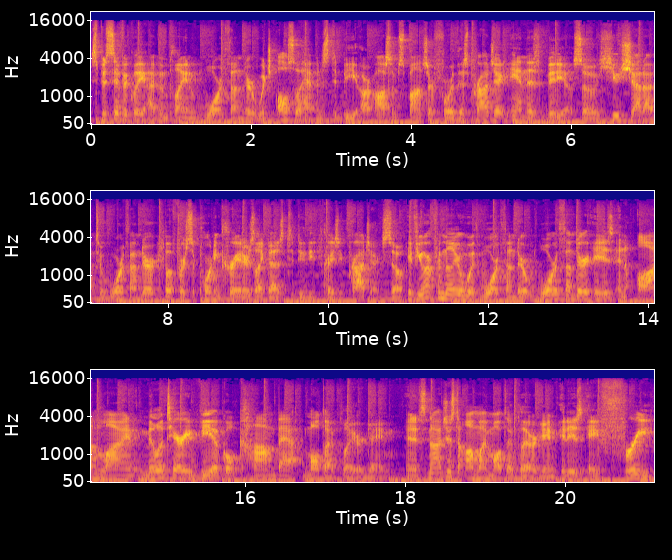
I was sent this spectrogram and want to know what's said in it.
Specifically, I've been playing War Thunder, which also happens to be our awesome sponsor for this project and this video. So huge shout out to War Thunder, but for supporting creators like us to do these crazy projects. So if you aren't familiar with War Thunder, War Thunder is an online military vehicle combat multiplayer game. And it's not just an online multiplayer game, it is a free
